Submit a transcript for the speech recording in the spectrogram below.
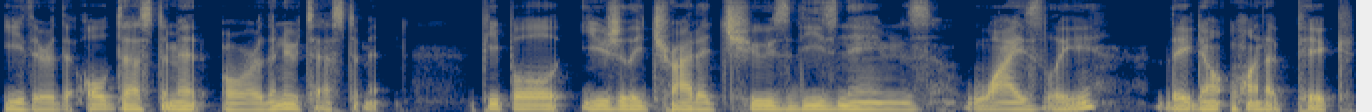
either the Old Testament or the New Testament. People usually try to choose these names wisely. They don't want to pick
